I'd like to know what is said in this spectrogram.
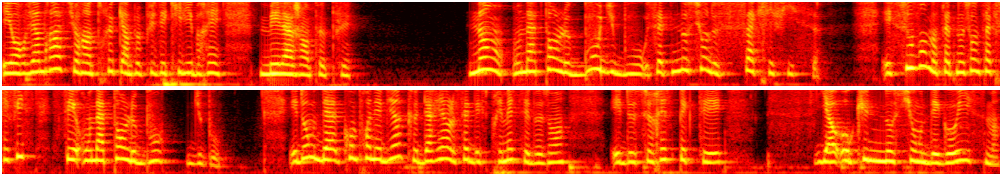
Et on reviendra sur un truc un peu plus équilibré. Mais là j'en peux plus. Non, on attend le bout du bout, cette notion de sacrifice. Et souvent dans cette notion de sacrifice, c'est on attend le bout du bout. Et donc comprenez bien que derrière le fait d'exprimer ses besoins et de se respecter, il n'y a aucune notion d'égoïsme.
